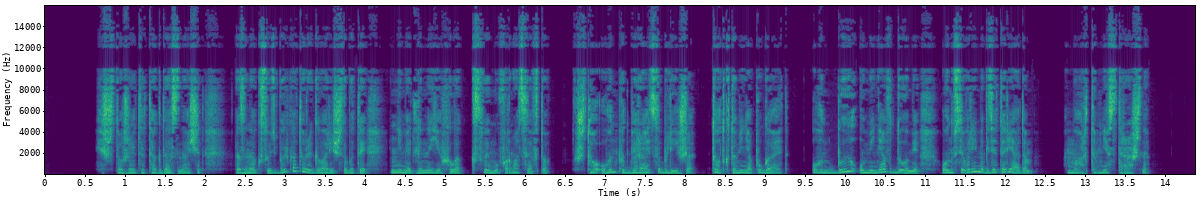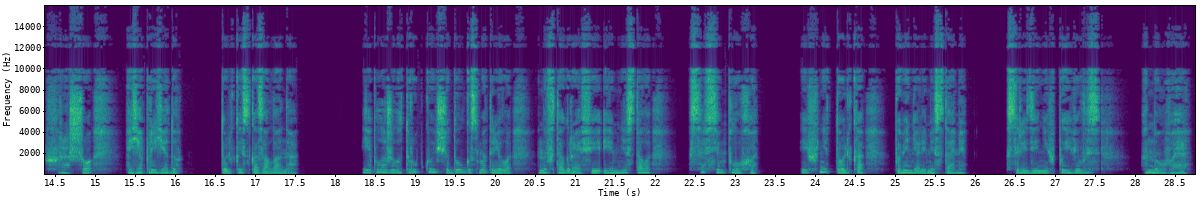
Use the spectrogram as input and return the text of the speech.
«И что же это тогда значит? Знак судьбы, который говорит, чтобы ты немедленно ехала к своему фармацевту? Что он подбирается ближе, тот, кто меня пугает? Он был у меня в доме, он все время где-то рядом. Марта, мне страшно». «Хорошо, я приеду», — только и сказала она. Я положила трубку и еще долго смотрела на фотографии, и мне стало совсем плохо. Их не только поменяли местами. Среди них появилась новая.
